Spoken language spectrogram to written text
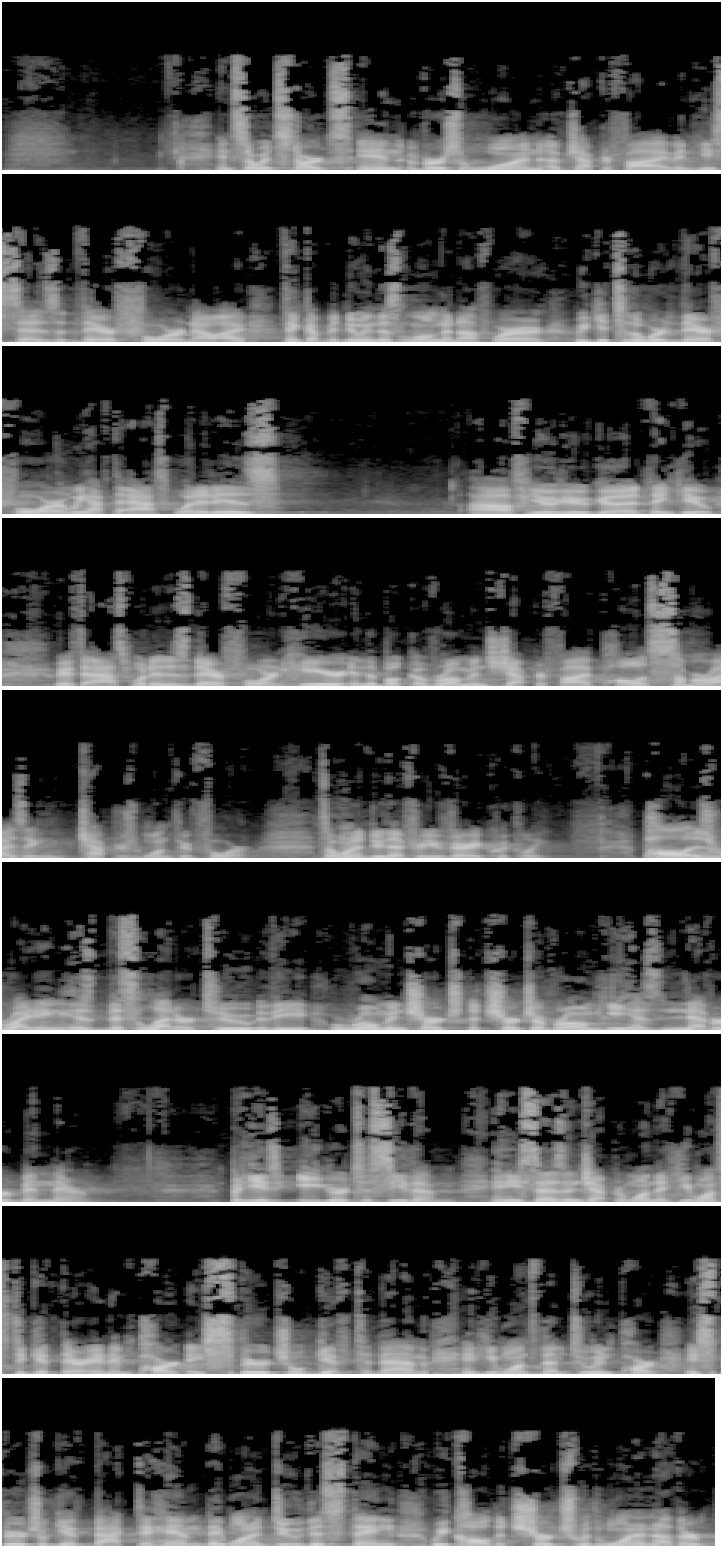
And so it starts in verse 1 of chapter 5, and he says, therefore. Now, I think I've been doing this long enough where we get to the word therefore, and we have to ask what it is. Ah, a few of you. Good. Thank you. We have to ask what it is there for. And here in the book of Romans, chapter 5, Paul is summarizing chapters 1 through 4. So I want to do that for you very quickly. Paul is writing his, this letter to the Roman church, the church of Rome. He has never been there but he is eager to see them. And he says in chapter one that he wants to get there and impart a spiritual gift to them, and he wants them to impart a spiritual gift back to him. They want to do this thing we call the church with one another.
